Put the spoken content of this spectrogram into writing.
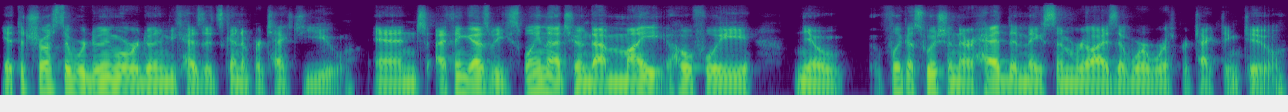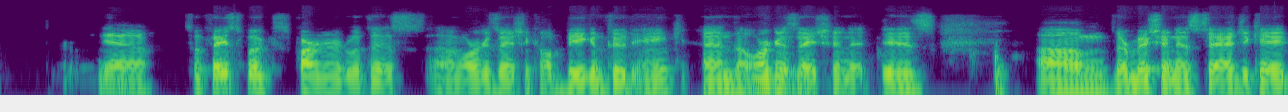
You have to trust that we're doing what we're doing because it's going to protect you. And I think as we explain that to them, that might hopefully, you know, flick a switch in their head that makes them realize that we're worth protecting too. Yeah. So Facebook's partnered with this um, organization called Vegan Food Inc. And the organization is um, their mission is to educate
